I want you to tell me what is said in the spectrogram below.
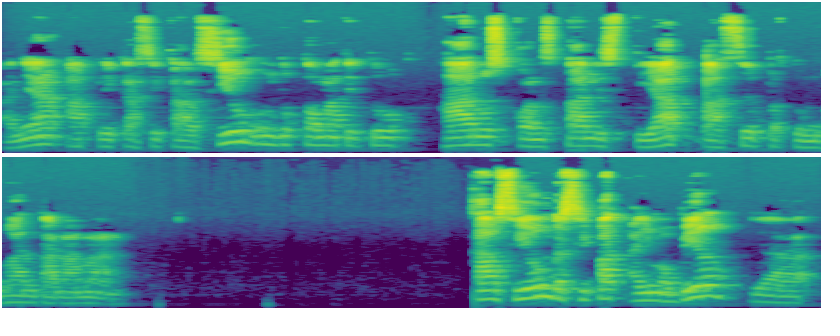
Makanya aplikasi kalsium untuk tomat itu harus konstan di setiap fase pertumbuhan tanaman. Kalsium bersifat aimobil, ya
